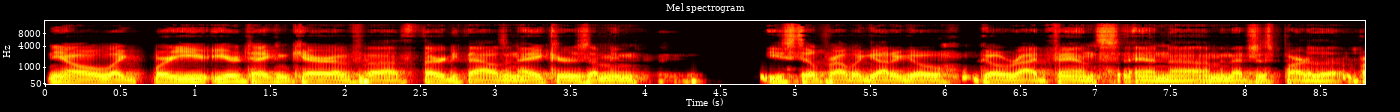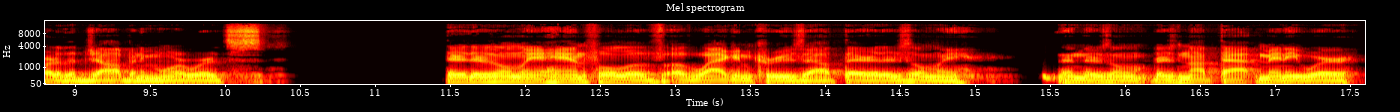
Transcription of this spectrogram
you know like where you you're taking care of uh, thirty thousand acres. I mean, you still probably got to go go ride fence, and uh, I mean that's just part of the part of the job anymore. Where it's there, there's only a handful of, of wagon crews out there. There's only and there's only there's not that many where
